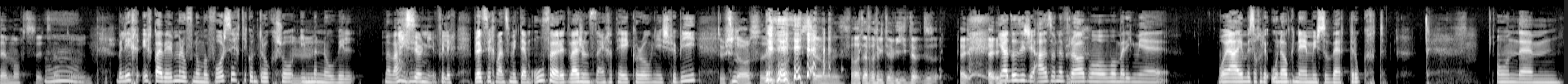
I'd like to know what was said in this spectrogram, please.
dem macht es jetzt automatisch. Weil ich, ich gehe immer auf Nummer vorsichtig und drücke schon Mhm. immer noch, weil man weiß ja nie. Vielleicht plötzlich, wenn sie mit dem aufhören, weißt du, und sie denken, hey, Corona ist vorbei. Du starrst so, es fährt einfach wieder weiter. So, hey, hey. Ja, das ist ja auch so eine Frage, wo, wo man irgendwie, wo ja auch immer so ein bisschen unangenehm ist, so wer drückt. Und ähm,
